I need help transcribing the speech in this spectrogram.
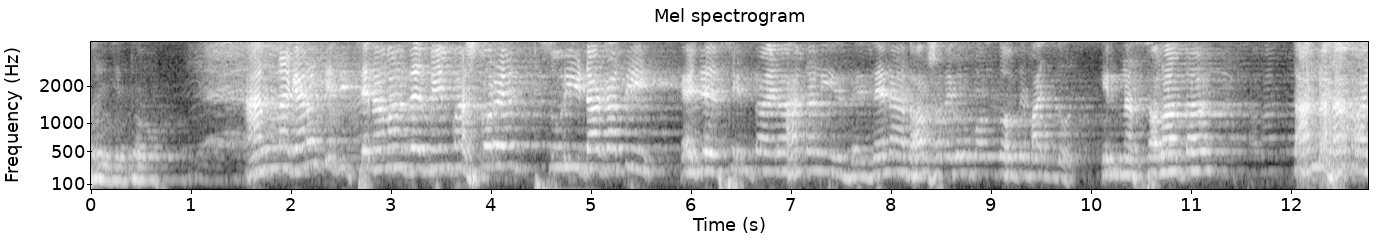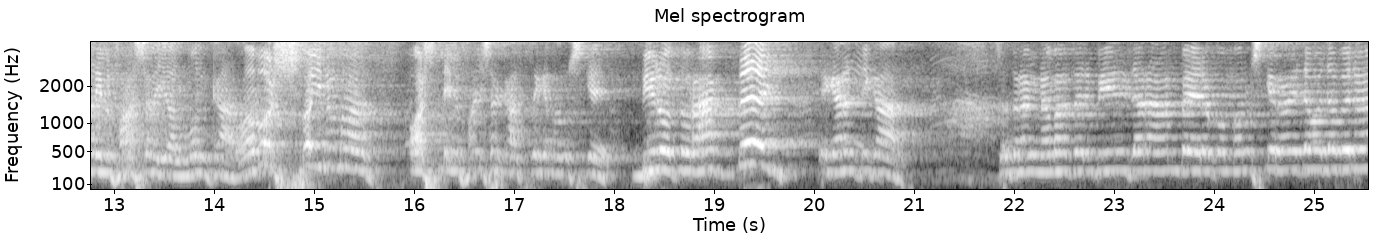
হয়ে যেত। আল্লাহ গ্যারান্টি দিচ্ছে নামাজের বিল পাশ করেন, চুরি, ডাকাতি, এই যে চিন্তায় রাহাজানি, জেনা, ধর্ষণ, এগুলো বন্ধ হতে বাধ্য। ইন্না সলাতা তানহা আনিল ফাশাই আল মুনকার। অবশ্যই নামাজ অশ্লীল ফাইসা কাজ থেকে মানুষকে বিরত রাখবেই। এ গ্যারান্টি কার? সুতরাং নামাজের বিল যারা আনবে, এরকম মানুষকে রায় দেওয়া যাবে না।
